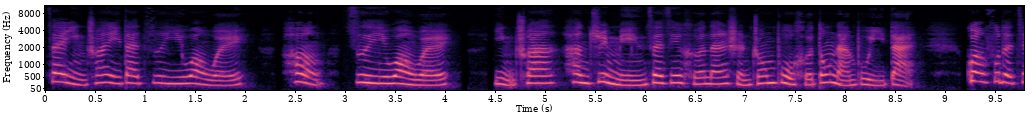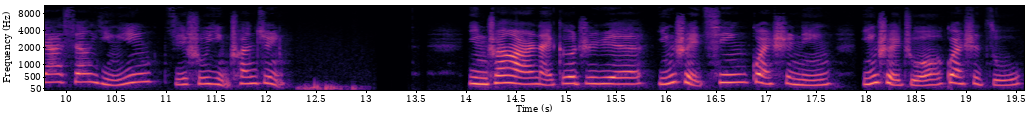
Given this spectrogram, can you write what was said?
在颍川一带恣意妄为。横，恣意妄为。颍川，汉郡名，在今河南省中部和东南部一带。灌夫的家乡颍阴即属颍川郡。颍川儿乃歌之曰：“颍水清，冠室宁；颍水浊，冠室足。”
